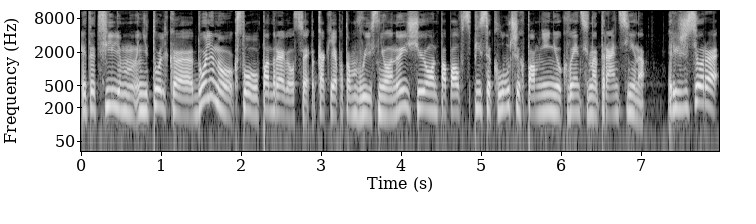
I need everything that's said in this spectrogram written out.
Этот фильм не только Долину, к слову, понравился, как я потом выяснила, но еще и он попал в список лучших, по мнению Квентина Тарантино. Режиссера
